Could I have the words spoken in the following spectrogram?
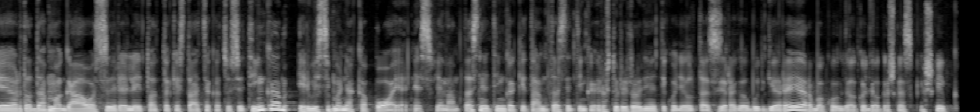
Ir tada man gavosi realiai to, tokia situacija, kad susitinkam ir visi mane kapoja, nes vienam tas netinka, kitam tas netinka. Ir aš turiu įrodinėti, kodėl tas yra galbūt gerai, arba kodėl, kodėl kažkas kažkaip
